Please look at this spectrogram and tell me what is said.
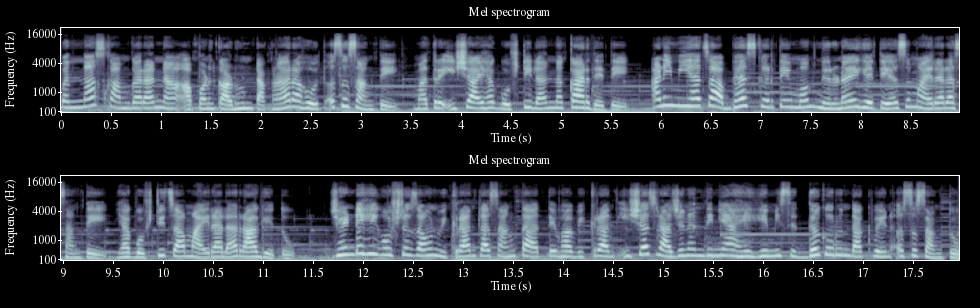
पन्नास कामगारांना आपण काढून टाकणार आहोत असं सांगते. मात्र ईशा ह्या गोष्टीला नकार देते. आणि मी ह्याचा अभ्यास करते मग निर्णय घेते असं मायराला सांगते. ह्या गोष्टीचा मायराला राग येतो. झेंडे ही गोष्ट जाऊन विक्रांतला सांगतात तेव्हा विक्रांत ईशाच राजनंदिनी आहे हे मी सिद्ध करून दाखवेन असं सांगतो.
